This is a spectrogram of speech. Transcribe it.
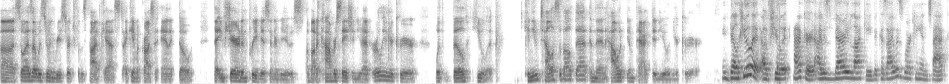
Uh, so as I was doing research for this podcast, I came across an anecdote that you've shared in previous interviews about a conversation you had early in your career with Bill Hewlett. Can you tell us about that and then how it impacted you in your career? Bill Hewlett of Hewlett Packard. I was very lucky because I was working in tech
